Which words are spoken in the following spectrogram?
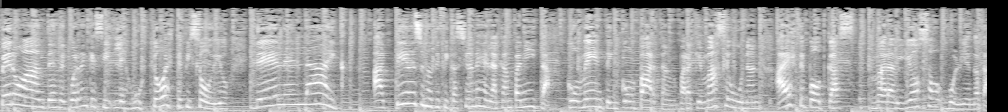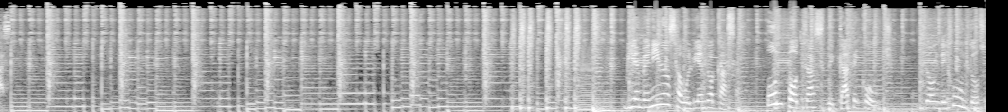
Pero antes, recuerden que si les gustó este episodio, denle like, activen sus notificaciones en la campanita, comenten, compartan para que más se unan a este podcast maravilloso Volviendo a casa. Bienvenidos a Volviendo a Casa, un podcast de Kate Coach, donde juntos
